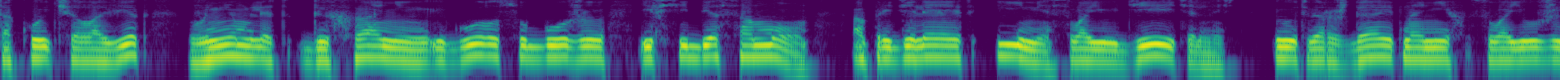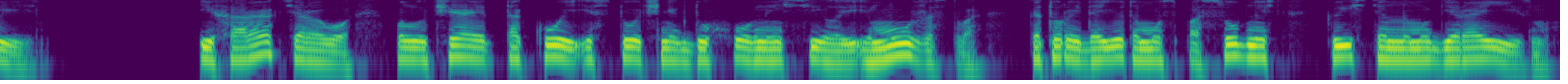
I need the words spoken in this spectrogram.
Такой человек внемлет дыханию и голосу Божию и в себе самом, определяет ими свою деятельность и утверждает на них свою жизнь. И характер его получает такой источник духовной силы и мужества, который дает ему способность к истинному героизму.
